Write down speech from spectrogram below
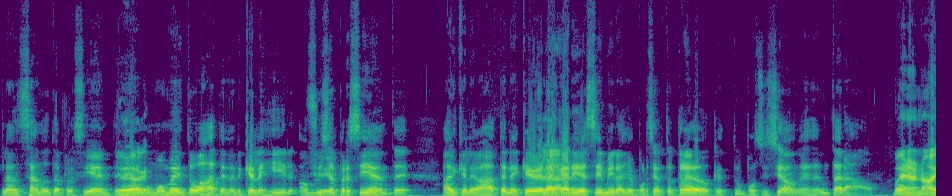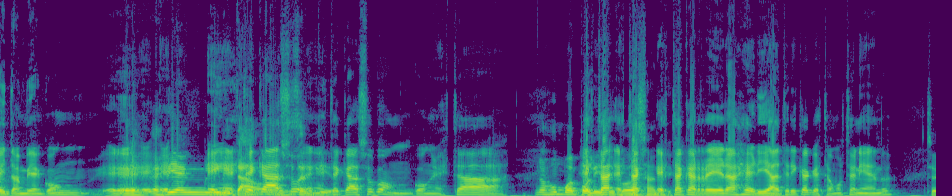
lanzándote a presidente. En algún momento vas a tener que elegir a un Sí. vicepresidente al que le vas a tener que ver la Claro. cara y decir, mira, yo por cierto creo que tu posición es de un tarado. Bueno, no, y también con... eh, Es- es eh, bien en limitado, este en caso, ese en, este caso con, con esta, No es un buen político. esta, carrera geriátrica que estamos teniendo, Sí,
